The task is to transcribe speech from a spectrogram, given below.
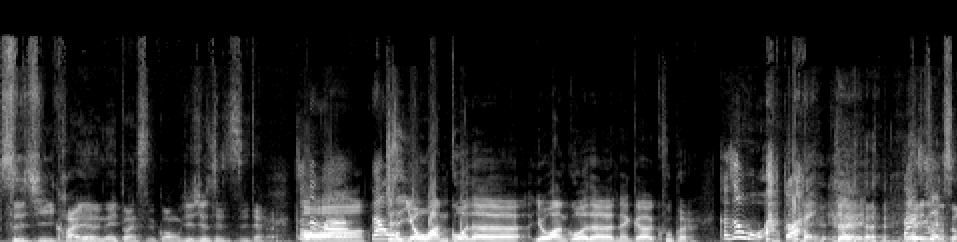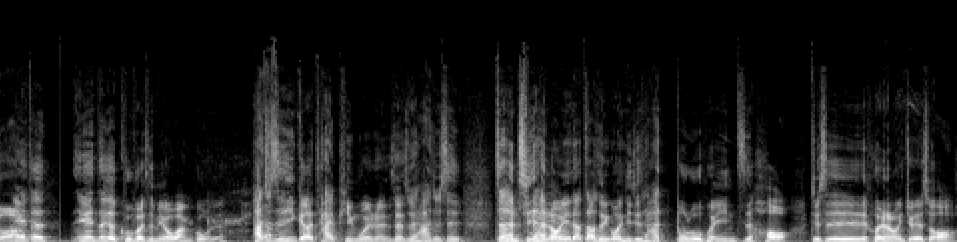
刺激快乐的那段时光，我就觉得值值得了。真的吗？就是有玩过的，有玩过的那个 Cooper。可是我对 对，但是怎么说啊？因为这因为这个 Cooper 是没有玩过的。他就是一个太平稳人生，所以他就是这很其实很容易要造成一个问题，就是他步入婚姻之后，就是会很容易觉得说哦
